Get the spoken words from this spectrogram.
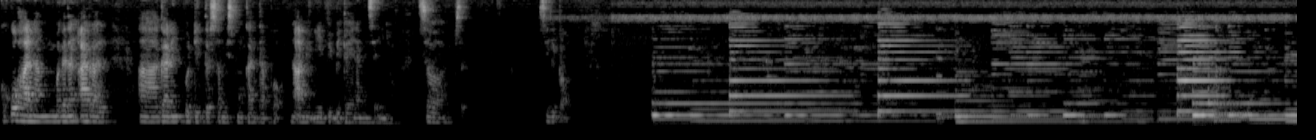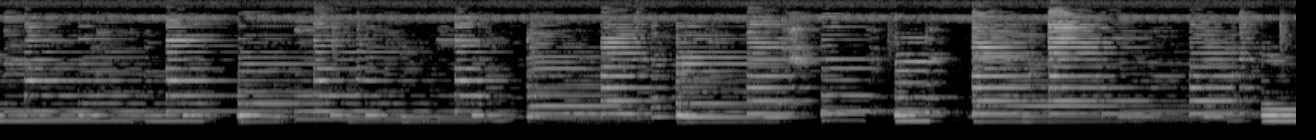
kukuha ng magandang aral uh, galing po dito sa mismong kanta po na aming ibibigay namin sa inyo. So, sige po. Sanding Mm.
